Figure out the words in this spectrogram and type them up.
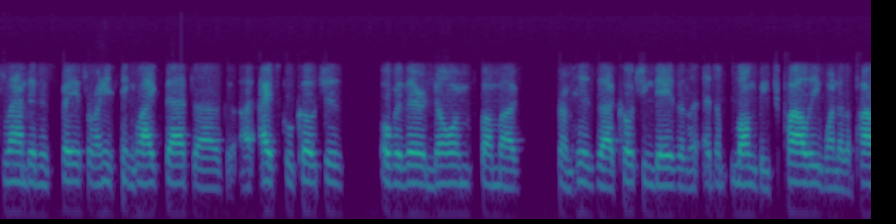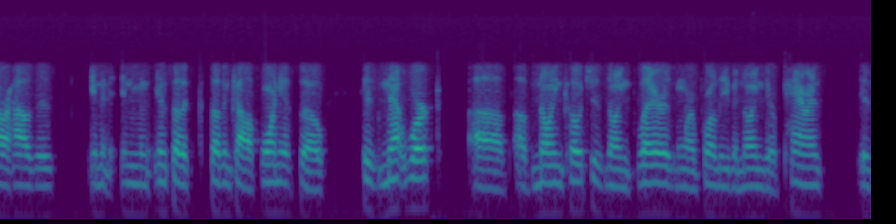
slammed in his face or anything like that. Uh, high school coaches over there know him from uh, from his uh, coaching days at, at Long Beach Poly, one of the powerhouses in in, in Southern, California. So his network of, of knowing coaches, knowing players, more importantly, even knowing their parents is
